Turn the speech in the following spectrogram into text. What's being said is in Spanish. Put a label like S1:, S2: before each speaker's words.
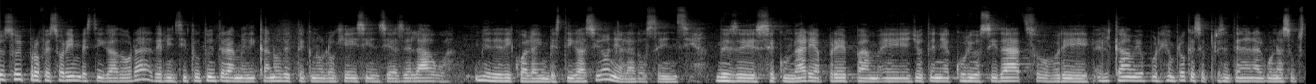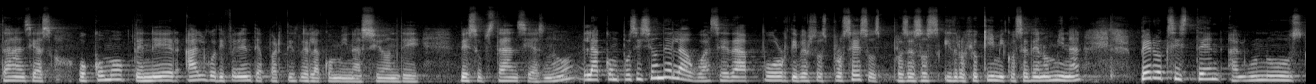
S1: Yo soy profesora investigadora del Instituto Interamericano de Tecnología y Ciencias del Agua. Me dedico a la investigación y a la docencia. Desde secundaria, prepa, yo tenía curiosidad sobre el cambio, por ejemplo, que se presentan en algunas sustancias o cómo obtener algo diferente a partir de la combinación de, sustancias. ¿no? La composición del agua se da por diversos procesos, procesos hidrogeoquímicos se denominan, pero existen algunos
